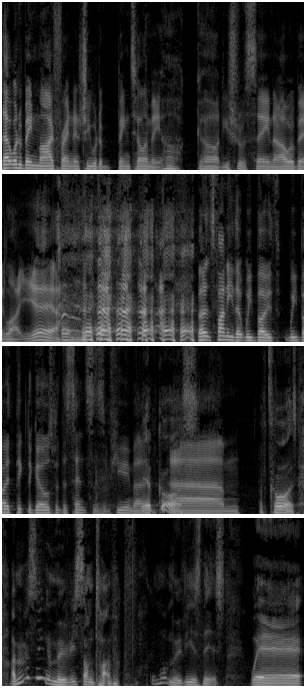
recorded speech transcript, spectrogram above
that would have been my friend, and she would have been telling me, "Oh God, you should have seen." And I would have been like, "Yeah." but it's funny that we both we both picked the girls with the senses of humor. Yeah, of course. Um, Of course. I remember seeing a movie sometime. Fucking what movie is this? Where,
